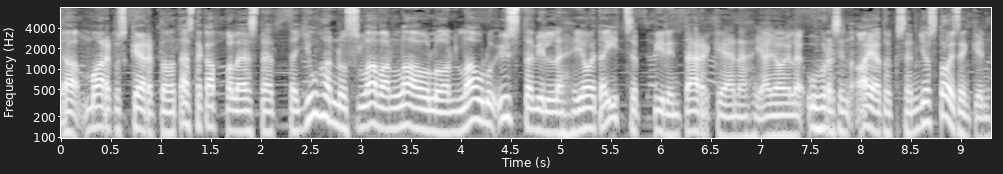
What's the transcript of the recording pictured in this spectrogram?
Ja Markus kertoo tästä kappaleesta, että Juhannuslavan laulu on laulu ystäville, joita itse pidin tärkeänä ja joille uhrasin ajatuksen jos toisenkin,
